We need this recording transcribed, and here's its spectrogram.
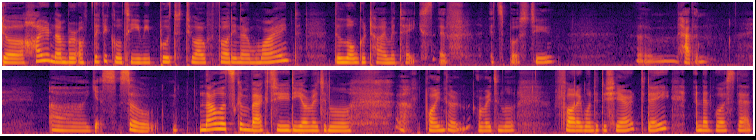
the higher number of difficulty we put to our thought in our mind the longer time it takes if it's supposed to um, happen. Uh, yes so now let's come back to the original uh, point or original thought I wanted to share today, and that was that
